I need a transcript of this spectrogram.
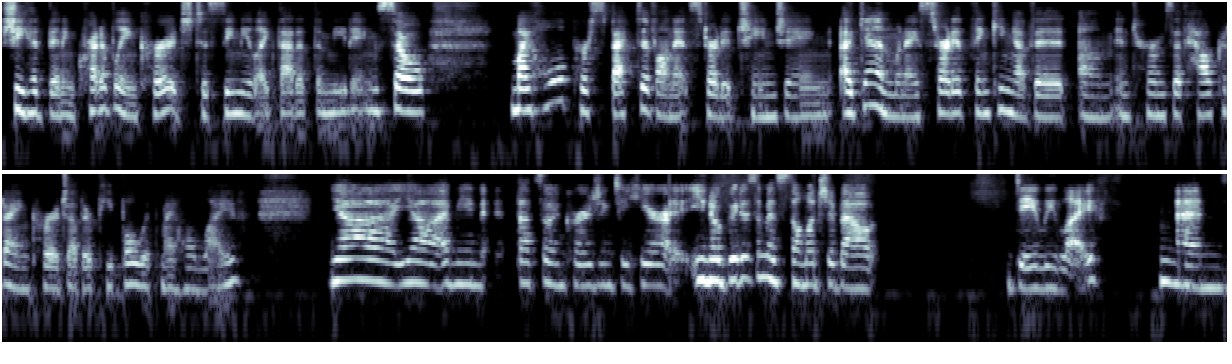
she had been incredibly encouraged to see me like that at the meeting. So my whole perspective on it started changing. Again when i started thinking of it um, in terms of how could i encourage other people with my whole life? Yeah yeah. I mean that's so encouraging to hear. You know buddhism is so much about daily life mm-hmm. and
